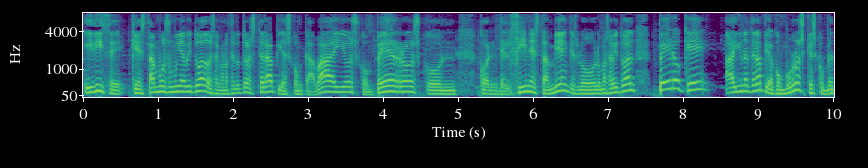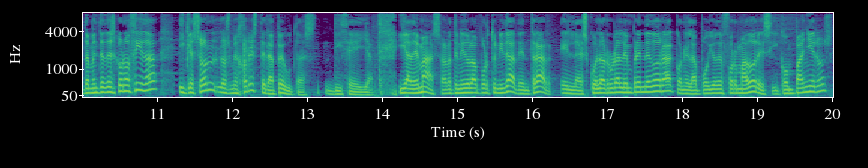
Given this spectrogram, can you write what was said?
Y dice que estamos muy habituados a conocer otras terapias con caballos, con perros, con, con delfines también, que es lo más habitual, pero que hay una terapia con burros que es completamente desconocida y que son los mejores terapeutas, dice ella. Y además, ahora ha tenido la oportunidad de entrar en la Escuela Rural Emprendedora con el apoyo de formadores y compañeros.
